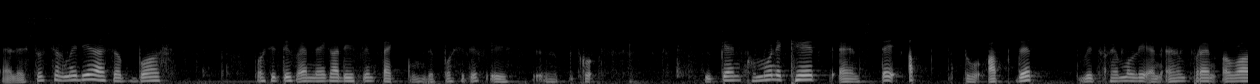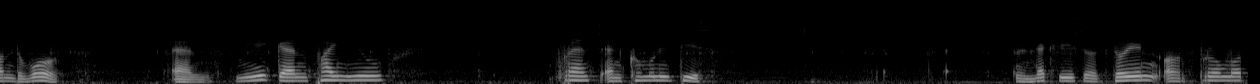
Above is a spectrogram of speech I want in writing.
And the social media has a both positive and negative impact. The positive is uh, because you can communicate and stay up to update with family and, friends around the world. And me can find new friends and communities. And next is uh, join or promote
